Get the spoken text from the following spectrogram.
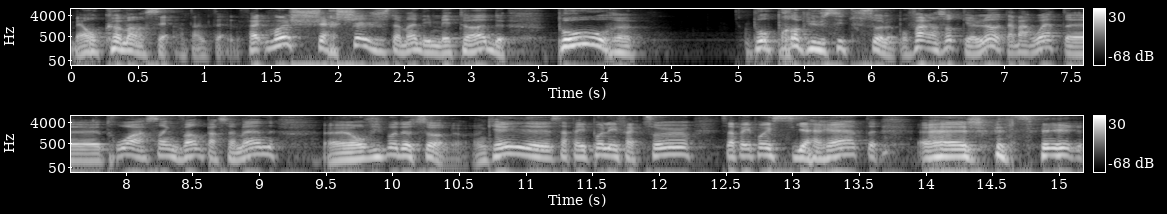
mais on commençait en tant que tel. Fait que moi, je cherchais justement des méthodes pour pour propulser tout ça, pour faire en sorte que là, tabarouette, 3 à 5 ventes par semaine, on vit pas de ça, là, OK? Ça paye pas les factures, ça paye pas les cigarettes, je veux dire,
